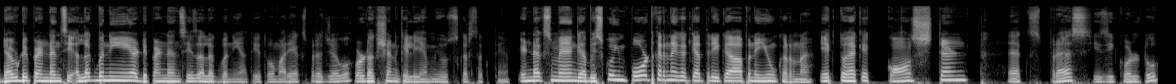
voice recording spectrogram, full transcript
डेव डिपेंडेंसी अलग बनी है या डिपेंडेंसीज अलग बनी आती है? तो हमारी एक्सप्रेस जो है वो प्रोडक्शन के लिए हम यूज़ कर सकते हैं। इंडेक्स में आएँगे। अब इसको इंपोर्ट करने का क्या तरीका आपने यूँ करना है। एक तो है कि constant express is equal to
